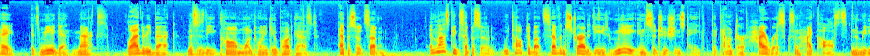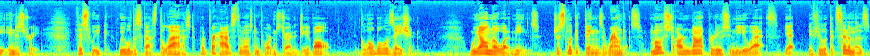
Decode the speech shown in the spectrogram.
Hey, it's me again, Max. Glad to be back. This is the Comm 122 podcast, episode 7. In last week's episode, we talked about seven strategies media institutions take to counter high risks and high costs in the media industry. This week, we will discuss the last, but perhaps the most important strategy of all globalization. We all know what it means. Just look at things around us. Most are not produced in the US, yet, if you look at cinemas,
